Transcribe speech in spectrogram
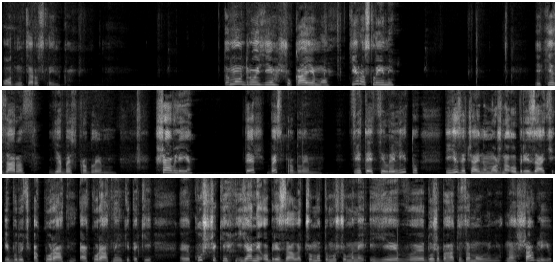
одну ця рослинка. Тому, друзі, шукаємо ті рослини, які зараз є безпроблемними. Шавлія теж безпроблемна. Цвіте ціле літо. Її, звичайно, можна обрізати і будуть акурат, акуратненькі такі е, кущики. Я не обрізала. Чому? Тому що в мене є дуже багато замовлення на шавлію.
